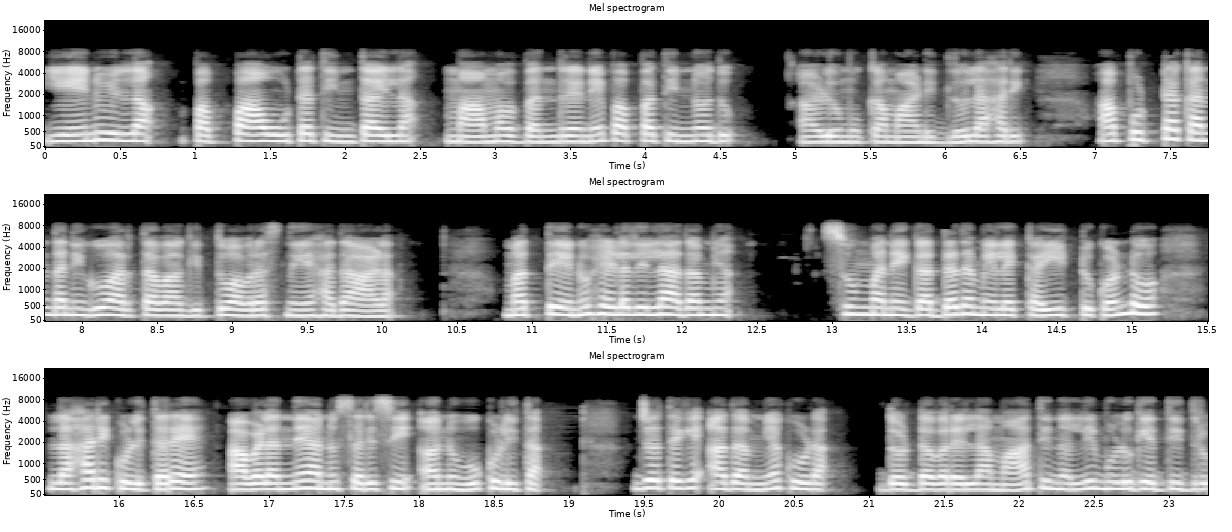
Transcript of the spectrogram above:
ಏನೂ ಇಲ್ಲ, ಪಪ್ಪ ಊಟ ತಿಂತಾ ಇಲ್ಲ. ಮಾಮ ಬಂದ್ರೇ ಪಪ್ಪ ತಿನ್ನೋದು ಅಳು ಮುಖ ಮಾಡಿದ್ಲು ಲಹರಿ. ಆ ಪುಟ್ಟ ಕಂದನಿಗೂ ಅರ್ಥವಾಗಿತ್ತು ಅವರ ಸ್ನೇಹದ ಆಳ. ಮತ್ತೇನು ಹೇಳಲಿಲ್ಲ ಅದಮ್ಯ ಸುಮ್ಮನೆ ಗದ್ದದ ಮೇಲೆ ಕೈ ಇಟ್ಟುಕೊಂಡು ಲಹರಿ ಕುಳಿತರೆ ಅವಳನ್ನೇ ಅನುಸರಿಸಿ ಅನುವು ಕುಳಿತ. ಜೊತೆಗೆ ಅದಮ್ಯ ಕೂಡ. ದೊಡ್ಡವರೆಲ್ಲ ಮಾತಿನಲ್ಲಿ ಮುಳುಗೆದ್ದಿದ್ರು.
